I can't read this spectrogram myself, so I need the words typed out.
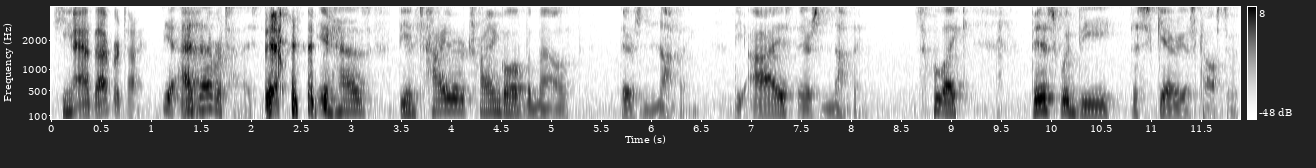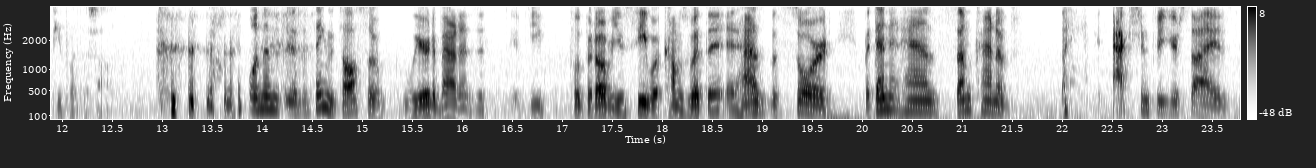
He, as advertised. yeah, as advertised. Yeah. it has the entire triangle of the mouth. There's nothing. The eyes. There's nothing. So like, this would be the scariest costume if you put this on. Well, then the the thing that's also weird about it is if, if you flip it over, you see what comes with it. It has the sword, but then it has some kind of action figure sized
